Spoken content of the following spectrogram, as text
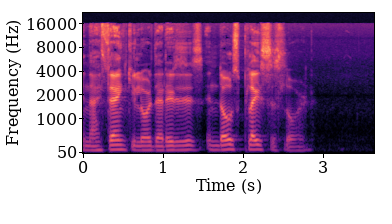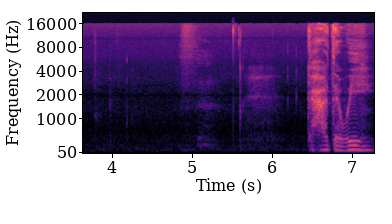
And I thank you, Lord, that it is in those places, Lord, God, that we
